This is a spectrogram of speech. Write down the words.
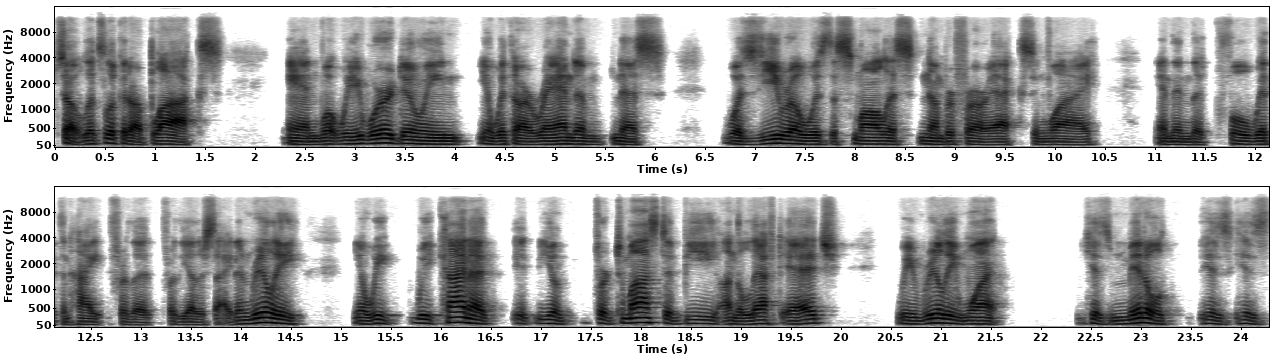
so let's look at our blocks, and what we were doing, you know, with our randomness was zero was the smallest number for our x and y, and then the full width and height for the for the other side. And really, you know, we we kind of you know for Tomas to be on the left edge, we really want his middle his his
